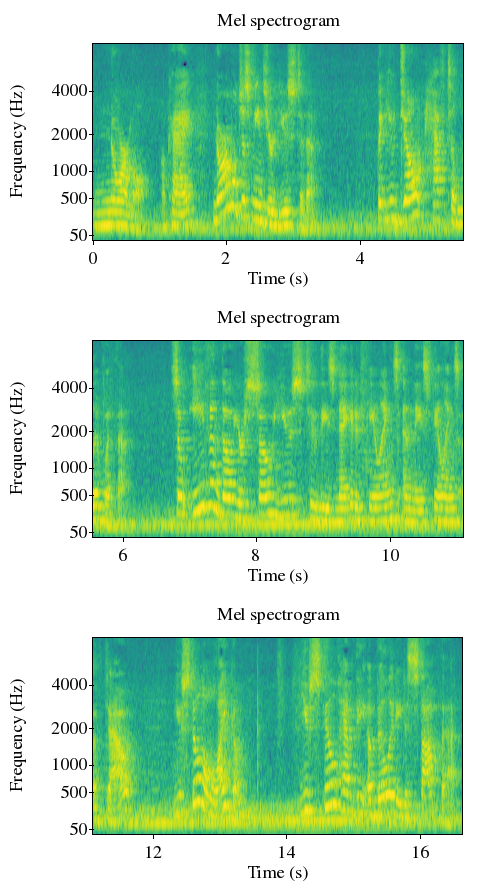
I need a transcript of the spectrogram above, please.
normal, okay? Normal just means you're used to them, but you don't have to live with them. So even though you're so used to these negative feelings and these feelings of doubt, you still don't like them you still have the ability to stop that.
